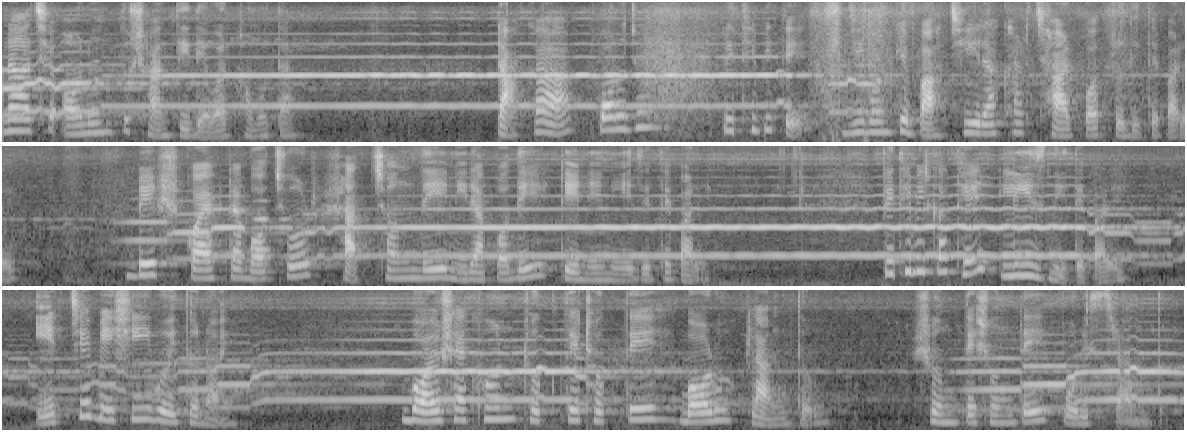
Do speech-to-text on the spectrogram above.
না আছে অনন্ত শান্তি দেওয়ার ক্ষমতা। টাকা পরজন পৃথিবীতে জীবনকে বাঁচিয়ে রাখার ছাড়পত্র দিতে পারে। বেশ কয়েকটা বছর স্বাচ্ছন্দ্যে, নিরাপদে টেনে নিয়ে যেতে পারে। পৃথিবীর কাছে লিজ নিতে পারে। এর চেয়ে বেশি বইতো নয়। বয়স এখন ঠকতে ঠকতে বড় ক্লান্ত, শুনতে শুনতে পরিশ্রান্ত।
